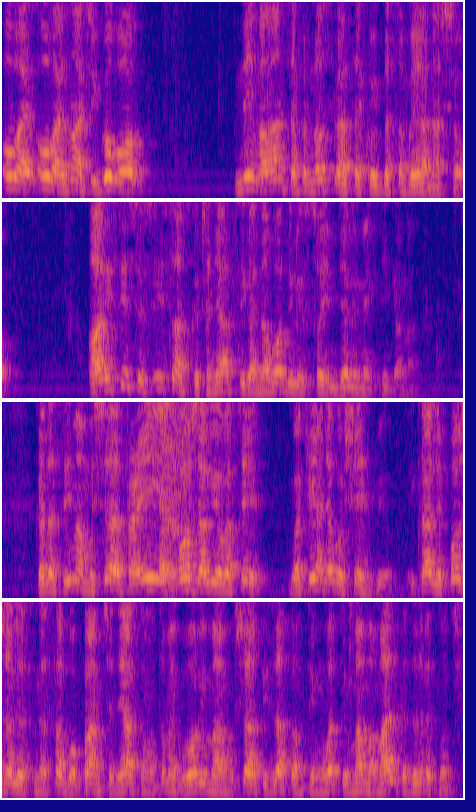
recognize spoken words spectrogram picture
ovaj, ovaj znači govor, nema lanca prenosilaca kojeg da sam ga ja našao. Ali svi su islamski učenjaci ga navodili u svojim dijelima i knjigama kada se imam Šafi'i požalio Vakir, Vakija njegov šeh bio. I kaže, požalio se na slabo pamćenje, ja sam o tome govorio, imam Šafi, zapamtim mu vatru mama Malika za devet noći.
